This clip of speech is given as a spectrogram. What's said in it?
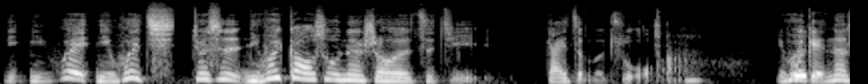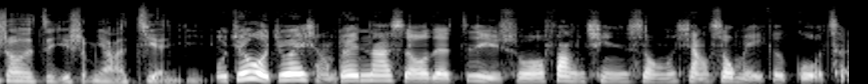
你你会你会起就是你会告诉那时候的自己该怎么做吗？你会给那时候的自己什么样的建议？我觉得我就会想对那时候的自己说，放轻松，享受每一个过程。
